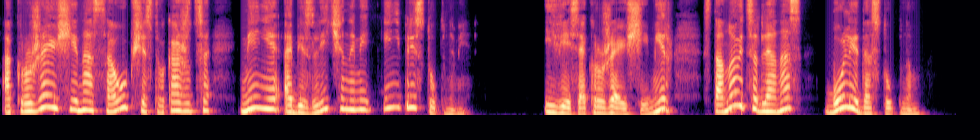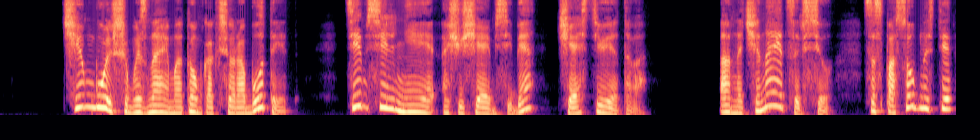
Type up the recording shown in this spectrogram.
окружающие нас сообщества кажутся менее обезличенными и неприступными. И весь окружающий мир становится для нас более доступным. Чем больше мы знаем о том, как все работает, тем сильнее ощущаем себя частью этого. А начинается все со способности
